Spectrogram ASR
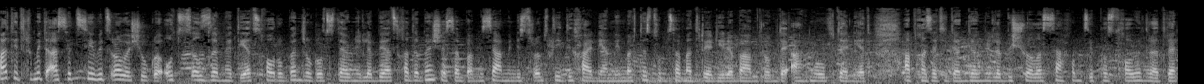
მათი თქმით, ასეთ სივიწროვეში უკვე 20 წელზე მეტია ცხოვრობენ, როგორც დევნილები აცხადებენ, შესაბამის სამინისტროებს დიდი ხანია მიმართეს, თუმცა მათ რეაგირება ამ დრომდე არ მოუხდენიათ. აფხაზეთიდან დევნილები შველა სახელმწიფოს თხოვენ, რადგან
